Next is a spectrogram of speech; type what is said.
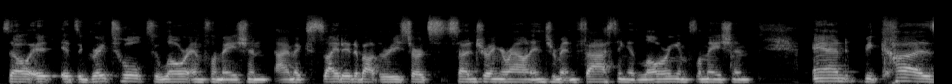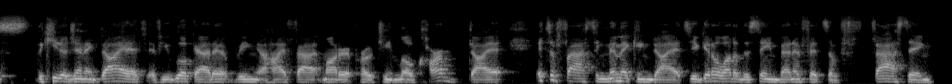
so it, it's a great tool to lower inflammation i'm excited about the research centering around intermittent fasting and lowering inflammation and because the ketogenic diet, if you look at it being a high fat, moderate protein, low carb diet, it's a fasting mimicking diet. So you get a lot of the same benefits of fasting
